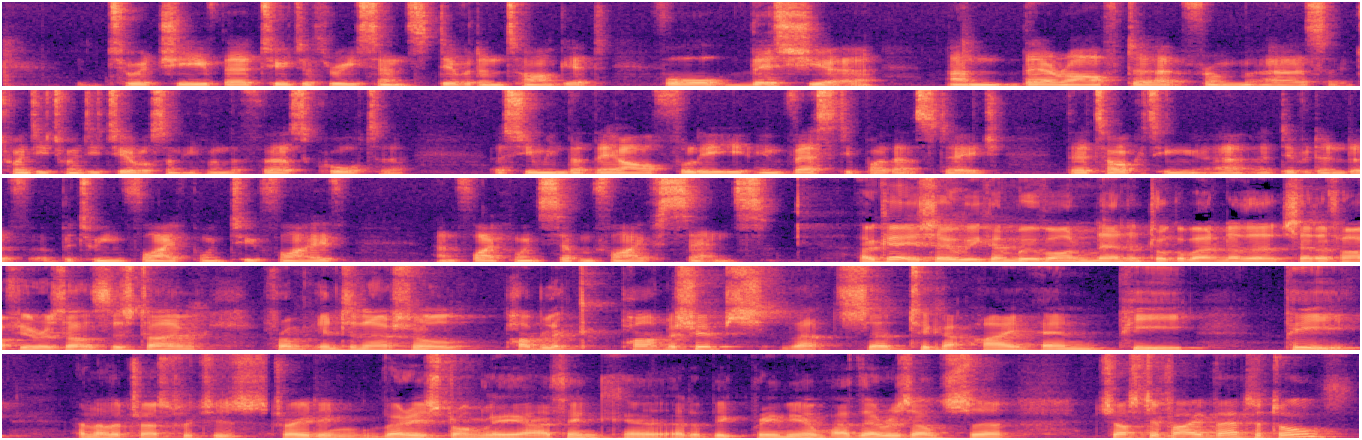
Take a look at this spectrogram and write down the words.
to achieve their 2 to 3 cents dividend target for this year and thereafter from uh, 2022 or something from the first quarter, assuming that they are fully invested by that stage. They're targeting a, a dividend of between 5.25 and 5.75 cents. Okay, so we can move on then and talk about another set of half year results, this time from International Public Partnerships. That's uh, ticker INPP, another trust which is trading very strongly, I think, uh, at a big premium. Have their results uh, justified that at all?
